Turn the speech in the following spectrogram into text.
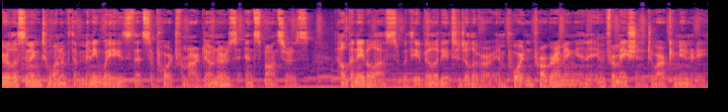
You're listening to one of the many ways that support from our donors and sponsors help enable us with the ability to deliver important programming and information to our community.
